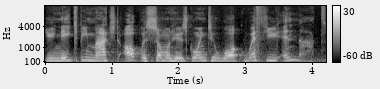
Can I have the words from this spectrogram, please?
you need to be matched up with someone who is going to walk with you in that.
